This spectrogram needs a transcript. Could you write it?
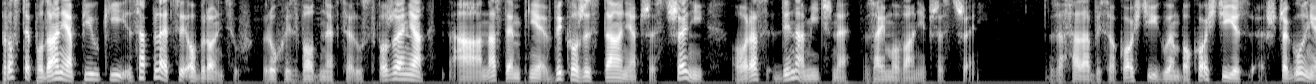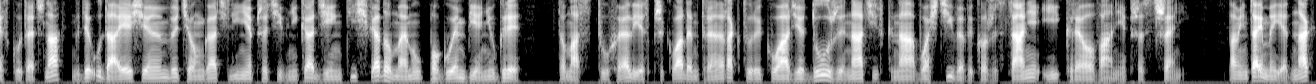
proste podania piłki za plecy obrońców, ruchy zwodne w celu stworzenia, a następnie wykorzystania przestrzeni oraz dynamiczne zajmowanie przestrzeni. Zasada wysokości i głębokości jest szczególnie skuteczna, gdy udaje się wyciągać linię przeciwnika dzięki świadomemu pogłębieniu gry. Thomas Tuchel jest przykładem trenera, który kładzie duży nacisk na właściwe wykorzystanie i kreowanie przestrzeni. Pamiętajmy jednak,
